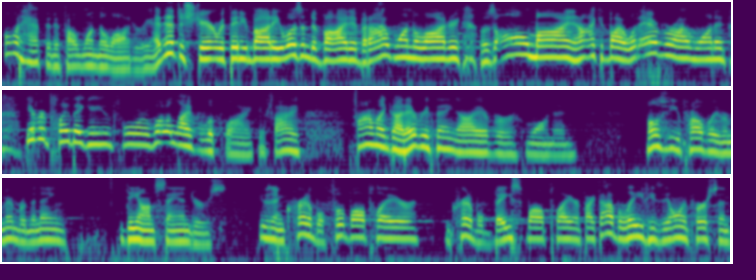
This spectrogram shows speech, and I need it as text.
what would happen if I won the lottery? I didn't have to share it with anybody, it wasn't divided, but I won the lottery, it was all mine, and I could buy whatever I wanted. You ever played that game before? What would life look like if I finally got everything I ever wanted? Most of you probably remember the name Deion Sanders. He was an incredible football player, incredible baseball player. In fact, I believe he's the only person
